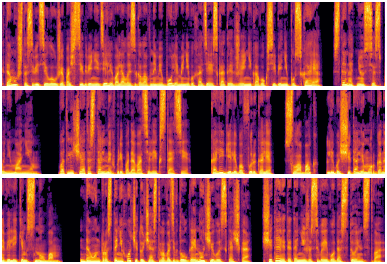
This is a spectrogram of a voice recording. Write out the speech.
К тому, что светило уже почти две недели валялось с головными болями, не выходя из коттеджа и никого к себе не пуская, Стэн отнесся с пониманием. В отличие от остальных преподавателей, кстати. Коллеги либо фыркали «слабак», либо считали Моргана великим снобом. Да он просто не хочет участвовать в долгой ночи, выскочка, считает это ниже своего достоинства.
